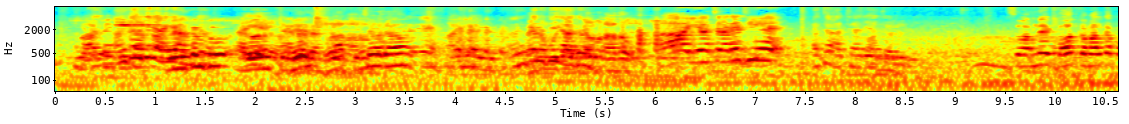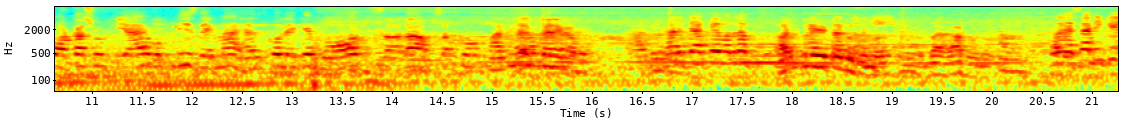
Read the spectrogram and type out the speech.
अंकल जी आइए वेलकम टू चैनल थोड़ा पीछे हो जाओ अंकल जी आ जाओ बना दो हाँ ये आचार्य जी हैं अच्छा अच्छा जी सो so, हमने एक बहुत कमाल का पॉडकास्ट शूट किया है। वो प्लीज़ देखना हेल्थ को लेके बहुत ज़्यादा आप सबको हेल्प करेगा वो। घर जाके मतलब होता है। आप तो ऐसा नहीं कि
